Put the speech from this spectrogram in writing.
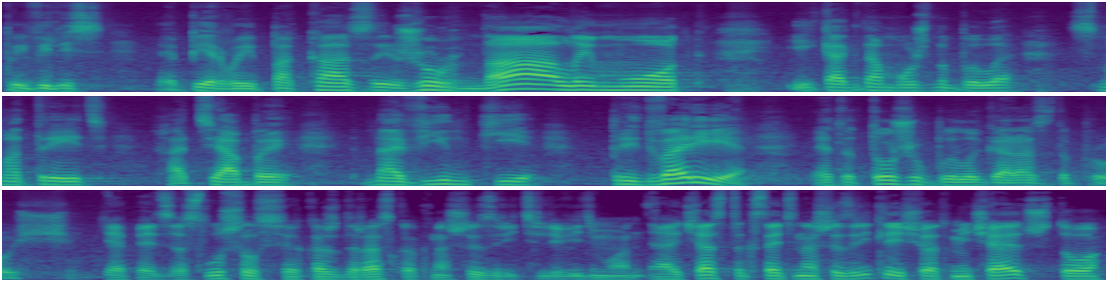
появились э, первые показы, журналы мод, и когда можно было смотреть хотя бы новинки при дворе это тоже было гораздо проще. Я опять заслушался каждый раз, как наши зрители, видимо. А часто, кстати, наши зрители еще отмечают, что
